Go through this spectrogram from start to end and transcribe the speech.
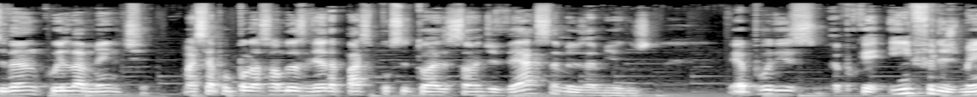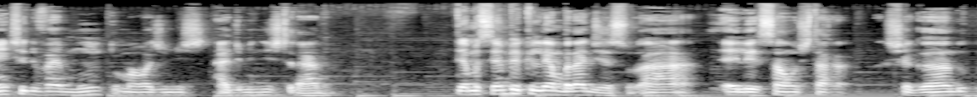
tranquilamente. Mas se a população brasileira passa por situação adversa, meus amigos, é por isso. É porque, infelizmente, ele vai muito mal administrado. Temos sempre que lembrar disso. A eleição está chegando,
